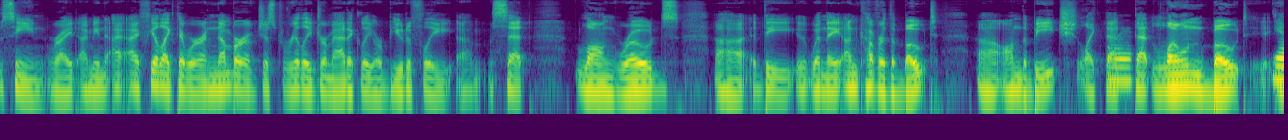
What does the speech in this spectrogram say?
scene, right? I mean, I, I feel like there were a number of just really dramatically or beautifully um, set long roads. Uh, the when they uncover the boat. Uh, on the beach, like that, Oh, yeah. that lone boat in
